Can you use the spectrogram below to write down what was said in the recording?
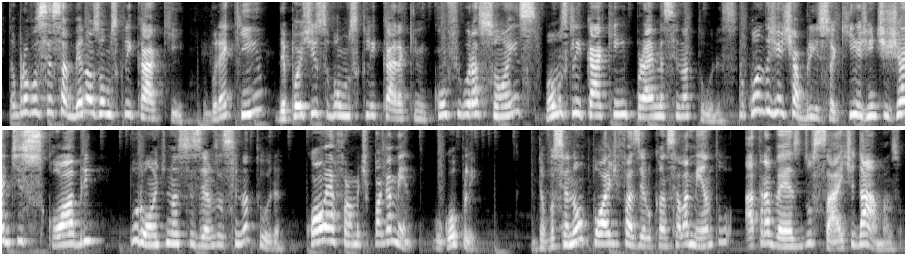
Então, para você saber, nós vamos clicar aqui no bonequinho. Depois disso, vamos clicar aqui em configurações. Vamos clicar aqui em Prime Assinaturas. Quando a gente abrir isso aqui, a gente já descobre por onde nós fizemos a assinatura. Qual é a forma de pagamento? Google Play. Então, você não pode fazer o cancelamento através do site da Amazon.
